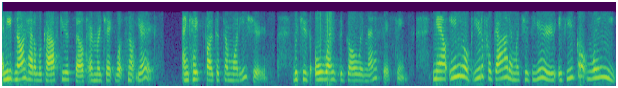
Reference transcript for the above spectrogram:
And you'd know how to look after yourself and reject what's not you and keep focused on what is you, which is always the goal in manifesting. Now, in your beautiful garden, which is you, if you've got weeds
